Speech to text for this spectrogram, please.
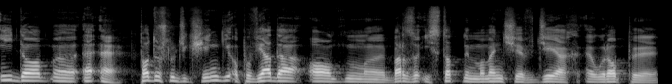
i do EE. Podróż Ludzi Księgi opowiada o bardzo istotnym momencie w dziejach Europy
